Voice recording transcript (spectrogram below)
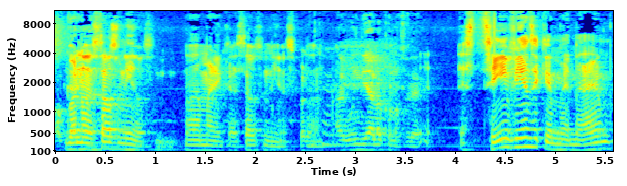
Ok. Bueno, de Estados Unidos, no de América, de Estados Unidos, perdón. Algún día lo conoceré. Sí, fíjense que me, me da un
